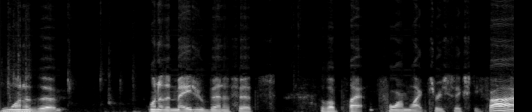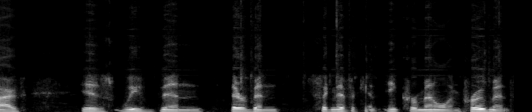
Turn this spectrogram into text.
one of the one of the major benefits of a platform like 365 is we've been there have been significant incremental improvements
